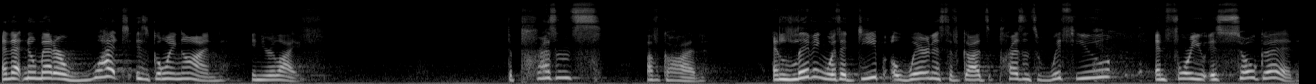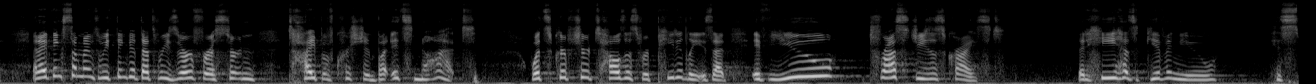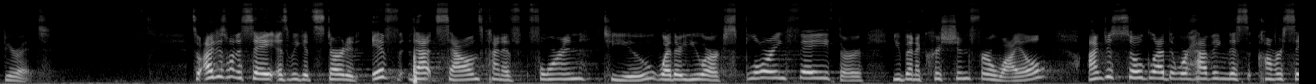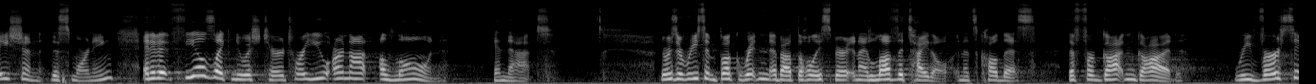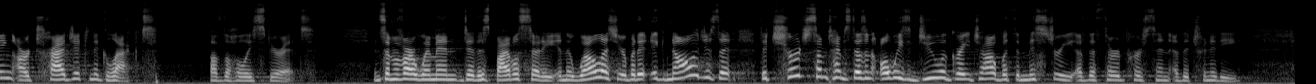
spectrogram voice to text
And that no matter what is going on in your life, the presence of God and living with a deep awareness of God's presence with you and for you is so good. And I think sometimes we think that that's reserved for a certain type of Christian, but it's not. What Scripture tells us repeatedly is that if you trust Jesus Christ, that He has given you His Spirit. So I just want to say as we get started if that sounds kind of foreign to you, whether you are exploring faith or you've been a Christian for a while, I'm just so glad that we're having this conversation this morning. And if it feels like newish territory, you are not alone in that. There was a recent book written about the Holy Spirit, and I love the title, and it's called this The Forgotten God Reversing Our Tragic Neglect of the Holy Spirit. And some of our women did this Bible study in the well last year, but it acknowledges that the church sometimes doesn't always do a great job with the mystery of the third person of the Trinity.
